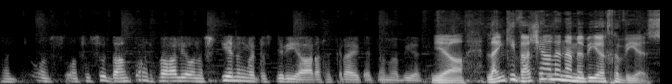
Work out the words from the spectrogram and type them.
want ons ons is so dankbaar vir al die ondersteuning wat ons deur die jare gekry het uit Namibië. Ja, Lyntjie, was jy al in Namibië gewees?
